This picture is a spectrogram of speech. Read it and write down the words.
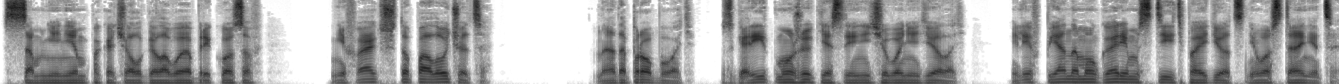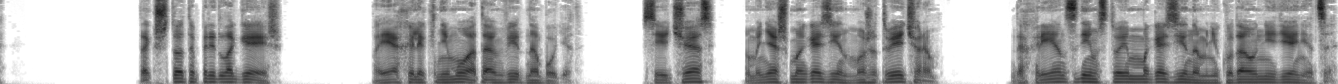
с сомнением покачал головой Абрикосов, не факт, что получится. Надо пробовать. Сгорит мужик, если ничего не делать. Или в пьяном угаре мстить пойдет, с него станется. Так что ты предлагаешь? Поехали к нему, а там видно будет. Сейчас? У меня ж магазин, может, вечером? Да хрен с ним, с твоим магазином, никуда он не денется.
